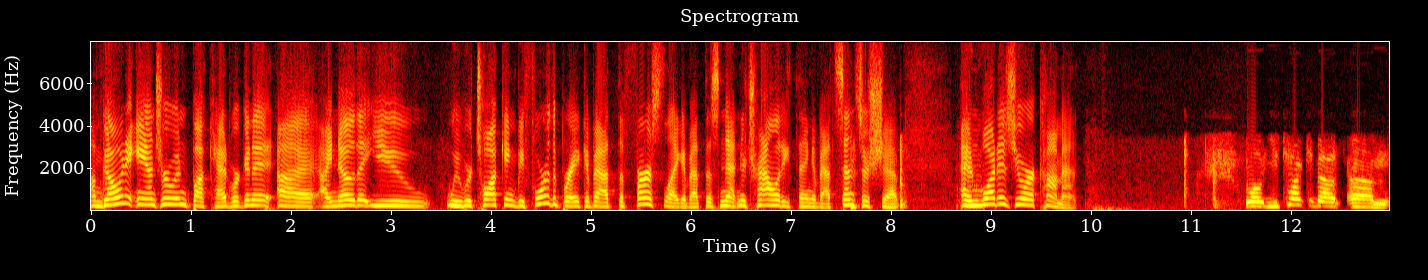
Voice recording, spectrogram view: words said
I'm going to Andrew and Buckhead. We're going to, uh, I know that you, we were talking before the break about the first leg, about this net neutrality thing, about censorship. and what is your comment? Well, you talked about um,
